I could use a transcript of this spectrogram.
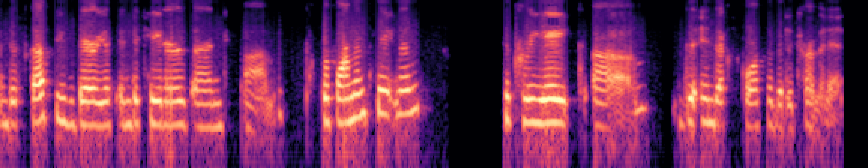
and discuss these various indicators and um, performance statements to create um, the index score for the determinant.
